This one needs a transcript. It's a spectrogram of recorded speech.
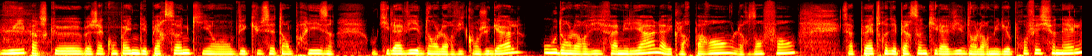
Oui, parce que bah, j'accompagne des personnes qui ont vécu cette emprise ou qui la vivent dans leur vie conjugale ou dans leur vie familiale avec leurs parents, leurs enfants. Ça peut être des personnes qui la vivent dans leur milieu professionnel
